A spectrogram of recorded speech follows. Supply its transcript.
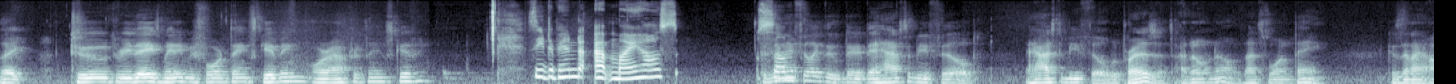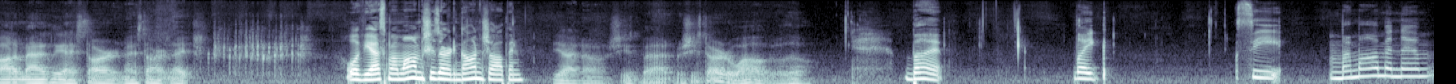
like two, three days maybe before Thanksgiving or after Thanksgiving. See, depend at my house. Then I Some feel like they, they, they has to be filled. It has to be filled with presents. I don't know. That's one thing. Because then I automatically I start and I start like well, if you ask my mom, she's already gone shopping. yeah I know she's bad, but she started a while ago though. But like see, my mom and them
